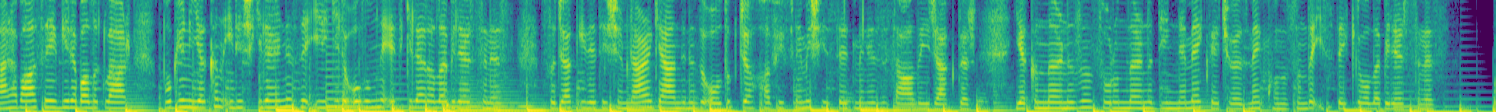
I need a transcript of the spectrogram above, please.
Merhaba sevgili balıklar. Bugün yakın ilişkilerinizle ilgili olumlu etkiler alabilirsiniz. Sıcak iletişimler kendinizi oldukça hafiflemiş hissetmenizi sağlayacaktır. Yakınlarınızın sorunlarını dinlemek ve çözmek konusunda istekli olabilirsiniz.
